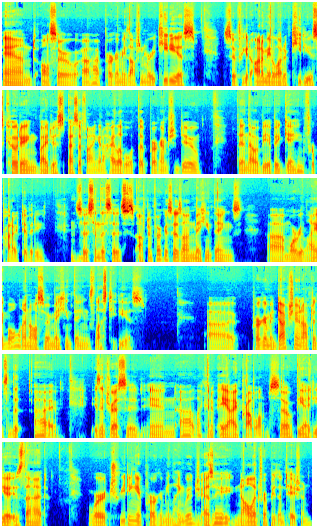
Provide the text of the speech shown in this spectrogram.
And also, uh, programming is often very tedious. So if we could automate a lot of tedious coding by just specifying at a high level what the program should do, then that would be a big gain for productivity. Mm-hmm. So synthesis often focuses on making things uh, more reliable and also making things less tedious. Uh, program induction often uh, is interested in uh, like kind of AI problems. So the idea is that we're treating a programming language as a knowledge representation.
